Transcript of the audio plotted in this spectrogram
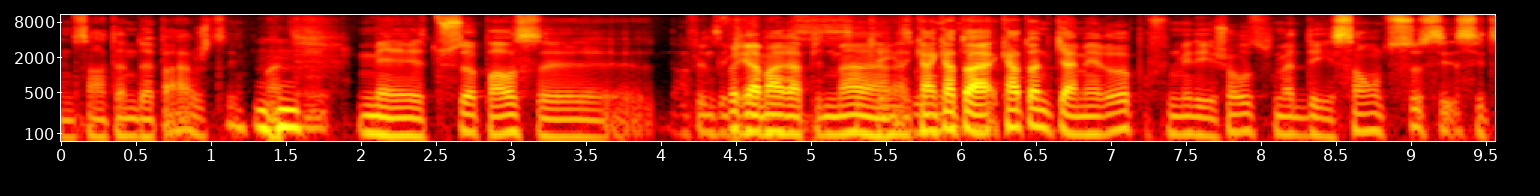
une centaine de pages. Tu sais. Mm-hmm. Mais tout ça passe. Euh, Vraiment rapidement. quand, quand tu as, une caméra pour filmer des choses, pour mettre des sons, tout ça, c'est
